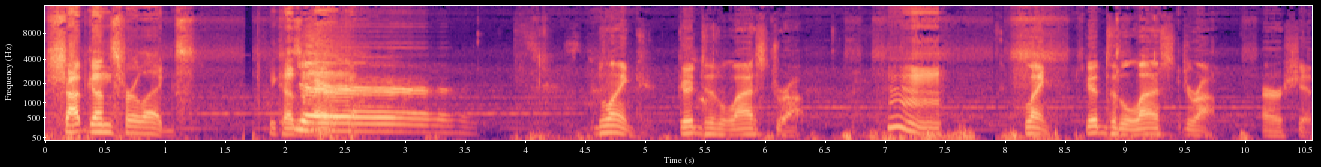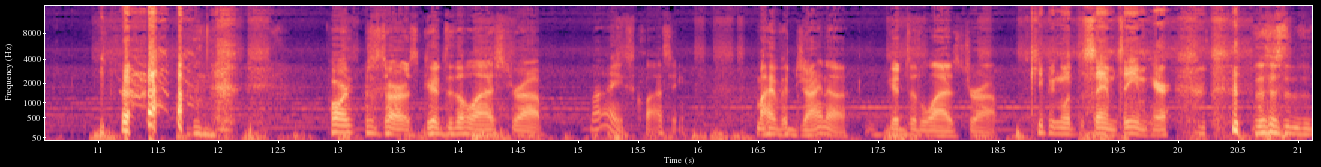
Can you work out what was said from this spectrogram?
Shotguns for legs. Because America. Yay! Blank, good to the last drop. Hmm. Blank, good to the last drop. Or shit. Porn stars, good to the last drop. Nice, classy. My vagina, good to the last drop. Keeping with the same theme here. This is the,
